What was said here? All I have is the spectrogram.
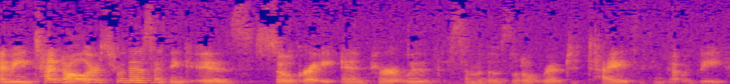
I mean $10 for this I think is so great and pair it with some of those little ribbed tights I think that would be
